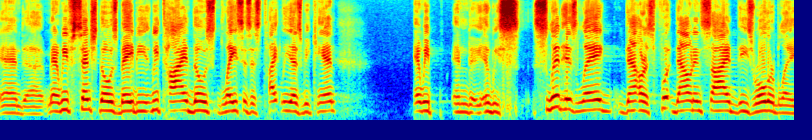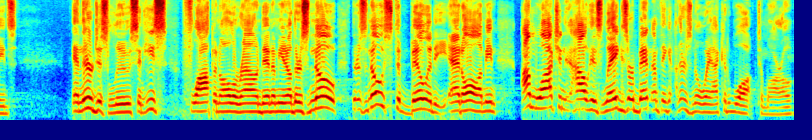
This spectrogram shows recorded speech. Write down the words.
And uh, man, we've cinched those babies. We tied those laces as tightly as we can, and we and, and we slid his leg down or his foot down inside these rollerblades and they're just loose and he's flopping all around in them you know there's no there's no stability at all i mean i'm watching how his legs are bent i'm thinking there's no way i could walk tomorrow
